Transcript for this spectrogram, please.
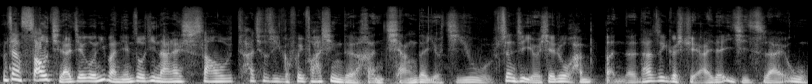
那这样烧起来，结果你把粘着剂拿来烧，它就是一个挥发性的很强的有机物，甚至有些如果含苯的，它是一个血癌的一级致癌物。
